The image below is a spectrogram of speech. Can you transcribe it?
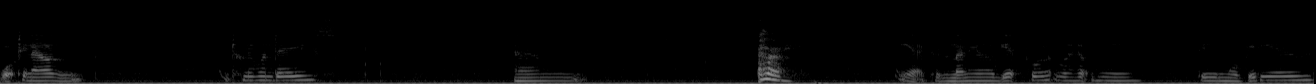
14 hours and 21 days. Um, yeah, because the money I'll get for it will help me do more videos.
